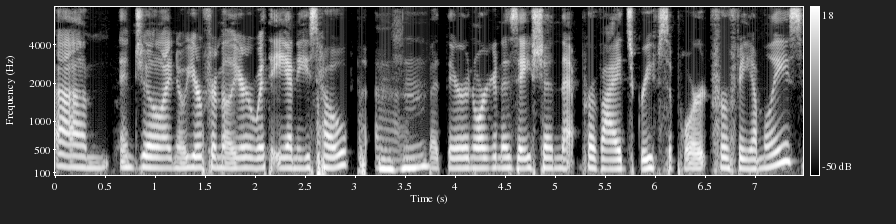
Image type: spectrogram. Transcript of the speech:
Um, and Jill, I know you're familiar with Annie's Hope, um, mm-hmm. but they're an organization that provides grief support for families.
